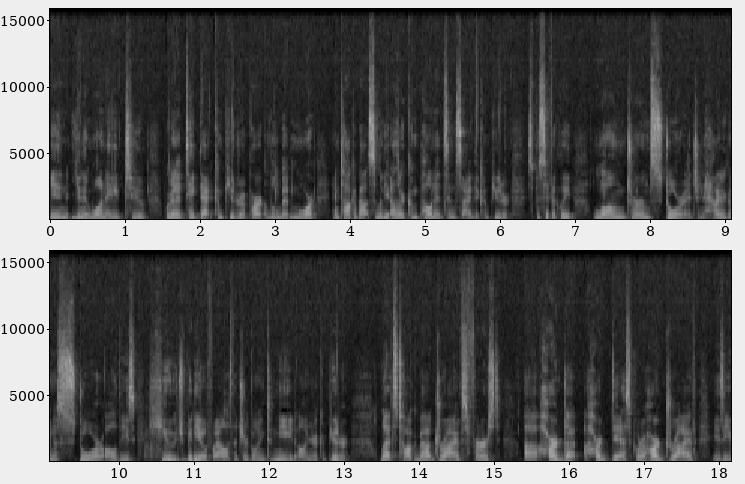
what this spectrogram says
In Unit 1A2, we're going to take that computer apart a little bit more and talk about some of the other components inside the computer, specifically long-term storage and how you're going to store all these huge video files that you're going to need on your computer. Let's talk about drives first. Hard, a hard disk or a hard drive is a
